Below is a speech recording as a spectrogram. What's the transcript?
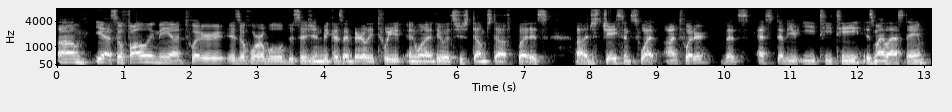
Um, yeah, so following me on Twitter is a horrible decision because I barely tweet, and when I do, it's just dumb stuff. But it's uh, just Jason Swett on Twitter. That's S W E T T is my last name.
